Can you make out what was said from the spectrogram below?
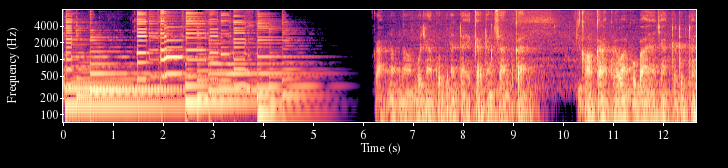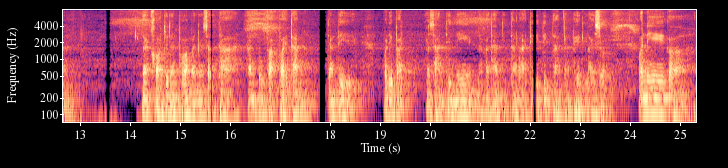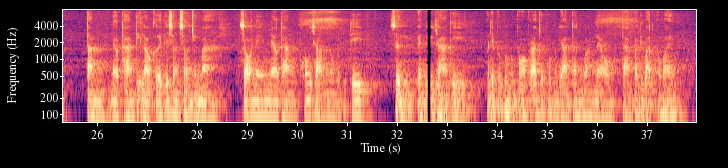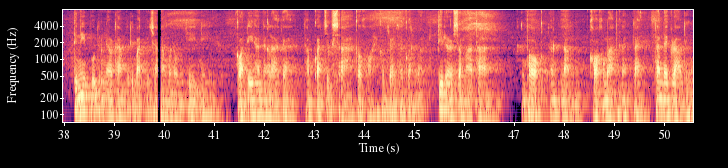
กราบน้อมน้อมบูชาคุณพระนัตไตรแก่ทั้งสามประการ ขอกราบกระว่าครูบาอาจารย์ทุกท่าน และขอเจริญพรมายังศรัทธา ท่านผู้ฝักใฝ่ธรรมทั้งที่ปฏิบัติประสานที่นี้แล้วก็ท่านที่ทั้งหลายที่ติดตามทางเพจไลฟ์สด วันนี้ก็ตามแนวทางที่เราเคยที่สอนสอนกันมา สอนในแนวทางของวิชามโนมยิทธิซึ่งเป็นวิชาที่พระเดชพระคุณหลวงพ่อพระราชพรมญาณท่านวางแนวทางปฏิบัติเอาไว้ ทีนี้พูดถึงแนวทางปฏิบัติวิชามโนมยิทธินี้ ก่อนที่ท่านทั้งหลายจะทำการศึกษาก็ขอให้เข้าใจซะก่อนว่า ที่เราสมาทานหลวงพ่อท่านนำขอขมาพระนันไตท่านได้กล่าวถึง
